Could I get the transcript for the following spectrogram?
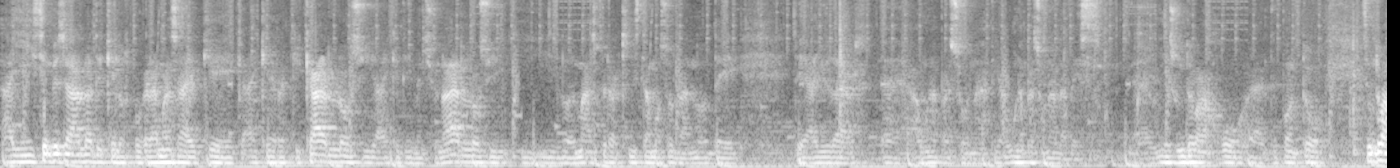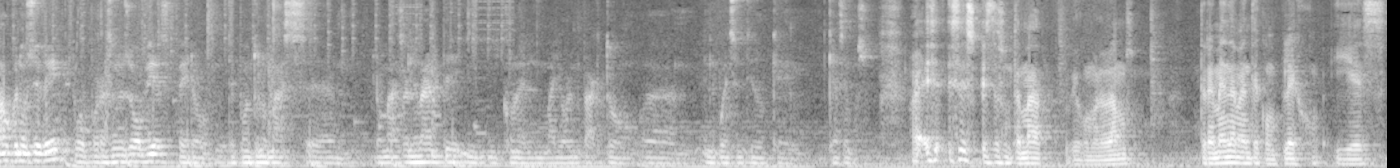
ahí siempre se habla de que los programas hay que, hay que replicarlos y hay que dimensionarlos y, lo demás, pero aquí estamos hablando de, de ayudar eh, a una persona, a una persona a la vez. Eh, y es un trabajo, eh, de pronto, es un trabajo que no se ve por, por razones obvias, pero de pronto lo más, lo más relevante y, con el mayor impacto en el buen sentido que, que hacemos. Este es, este es un tema, como lo hablamos, tremendamente complejo y es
